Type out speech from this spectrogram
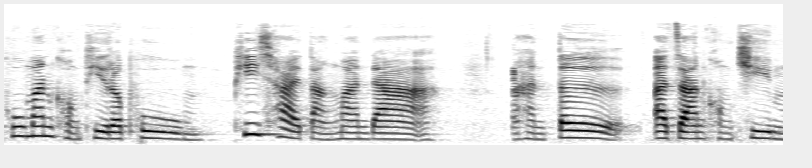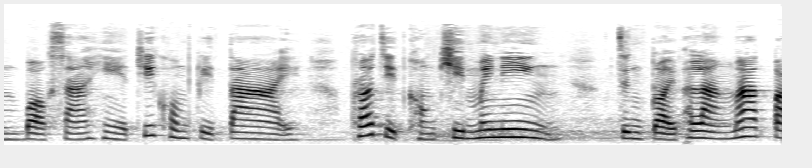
คู่มั่นของธีรภูมิ พี่ชายต่างมารดาฮันเตอร์ อาจารย์ของคิมบอกสาเหตุที่คมกรีตาย เพราะจิตของคิมไม่นิ่ง จึงปล่อยพลังมากไป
